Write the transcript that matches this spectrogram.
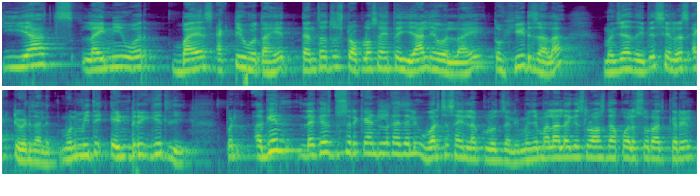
की याच लाईनीवर बायर्स ॲक्टिव्ह होत आहेत. त्यांचा जो स्टॉप लॉस आहे तो या लेवलला आहे. तो हिट झाला. म्हणजे आता इथे सेलर्स ॲक्टिवेट झालेत. म्हणून मी इथे एंट्री घेतली. पण अगेन लगेच दुसरी कॅन्डल काय झाली? वरच्या साईडला क्लोज झाली. म्हणजे मला लगेच लॉस दाखवायला सुरुवात करेल.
